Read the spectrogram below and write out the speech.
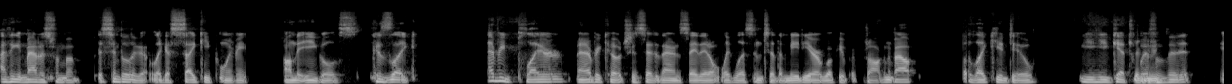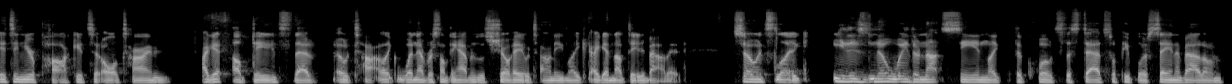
I think it matters from a it's simply like a, like a psyche point on the Eagles because like every player and every coach can sit there and say they don't like listen to the media or what people are talking about, but like you do, you, you get whiff Mhm. of it. It's in your pockets at all time. I get updates that Ohtani, like whenever something happens with Shohei Ohtani, like I get an update about it. So it's like there's no way they're not seeing like the quotes, the stats, what people are saying about him.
